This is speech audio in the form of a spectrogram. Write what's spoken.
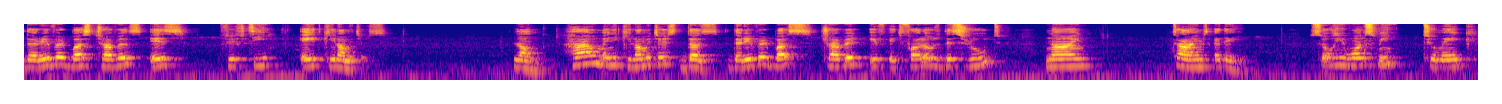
the river bus travels is 58 kilometers long. How many kilometers does the river bus travel if it follows this route? Nine times a day. So he wants me to make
